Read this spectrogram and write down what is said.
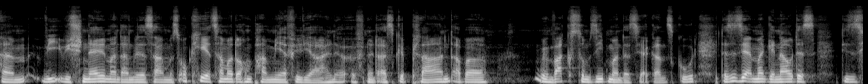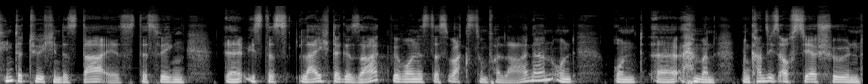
ähm, wie, wie schnell man dann wieder sagen muss, okay, jetzt haben wir doch ein paar mehr Filialen eröffnet als geplant, aber im Wachstum sieht man das ja ganz gut. Das ist ja immer genau das, dieses Hintertürchen, das da ist. Deswegen äh, ist das leichter gesagt. Wir wollen jetzt das Wachstum verlagern und, und äh, man, man kann sich auch sehr schön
